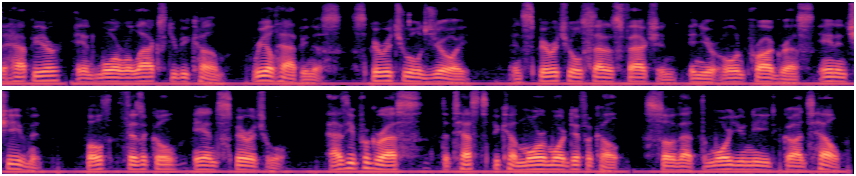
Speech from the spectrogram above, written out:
the happier and more relaxed you become. Real happiness, spiritual joy, and spiritual satisfaction in your own progress and achievement, both physical and spiritual. As you progress, the tests become more and more difficult, so that the more you need God's help,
